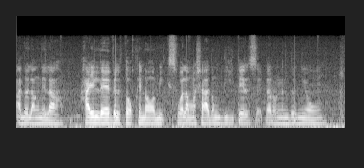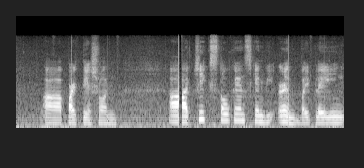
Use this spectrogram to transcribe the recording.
ano lang nila, high level tokenomics. Walang masyadong details eh, pero nandun yung uh, partition. Uh, Chicks tokens can be earned by playing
